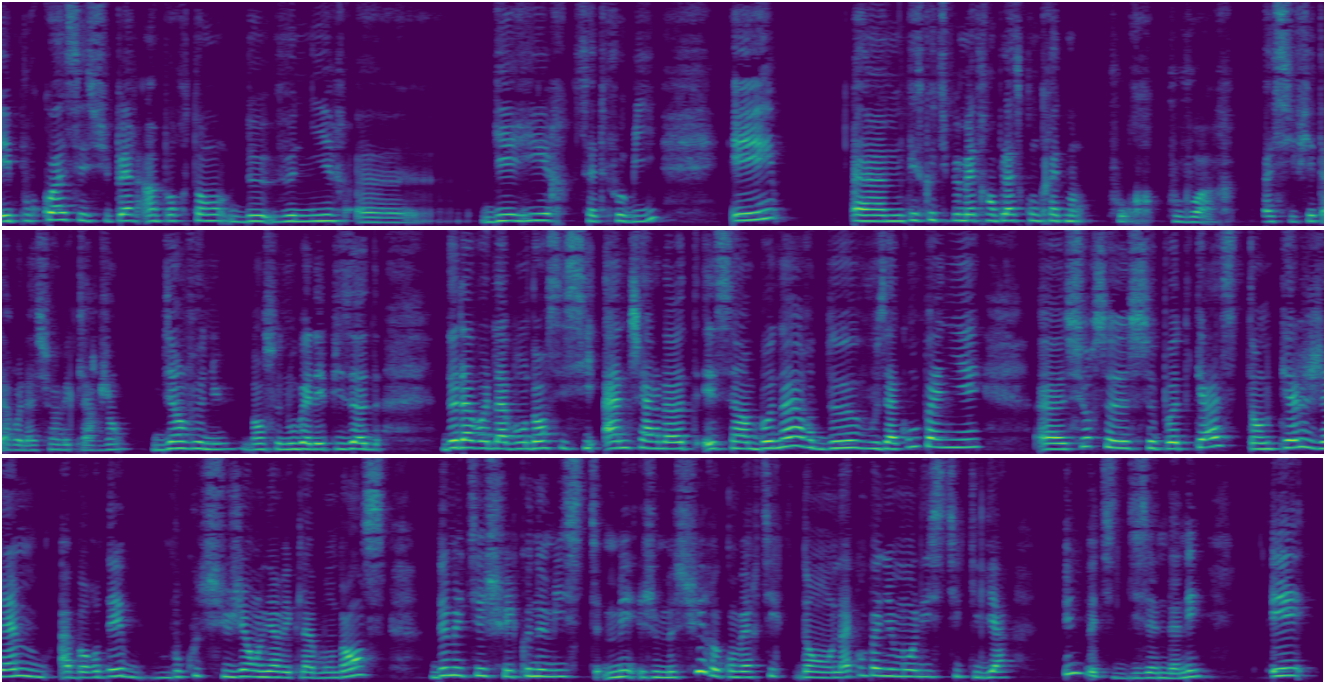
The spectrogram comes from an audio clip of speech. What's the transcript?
et pourquoi c'est super important de venir euh, guérir cette phobie et euh, qu'est-ce que tu peux mettre en place concrètement pour pouvoir pacifier ta relation avec l'argent? Bienvenue dans ce nouvel épisode de La Voix de l'Abondance. Ici Anne-Charlotte et c'est un bonheur de vous accompagner euh, sur ce, ce, podcast dans lequel j'aime aborder beaucoup de sujets en lien avec l'abondance. De métier, je suis économiste, mais je me suis reconvertie dans l'accompagnement holistique il y a une petite dizaine d'années et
